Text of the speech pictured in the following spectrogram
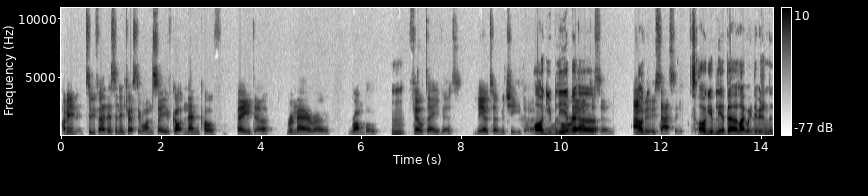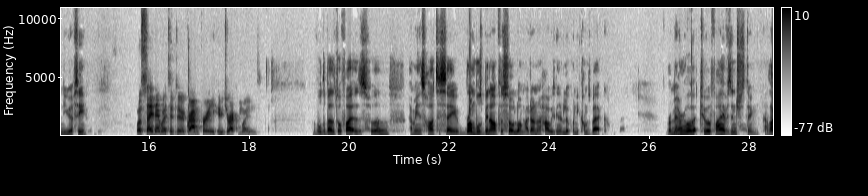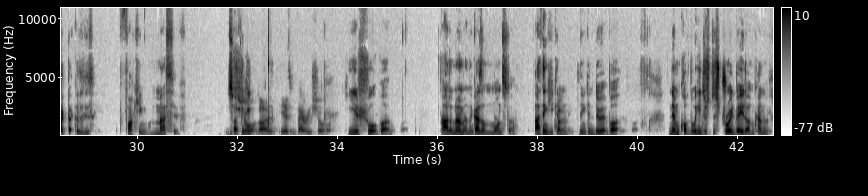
I mean, to be fair, this is an interesting one. So you've got Nemkov, Bader, Romero, Rumble, Mm. Phil Davis, Lyoto Machida, Arguably a better, Anderson, and argu- Mousasi. it's arguably a better lightweight division than the UFC. Well, say they were to do a Grand Prix, who do you reckon wins? Of all the Bellator fighters, well, I mean, it's hard to say. Rumble's been out for so long. I don't know how he's going to look when he comes back. Romero at 205 is interesting. I like that because he's fucking massive. He's I think he, short though. He is very short. he is short, but I don't know, man. The guy's a monster. I think he can. I think he can do it, but Nemkov, the way he just destroyed Bader, I'm kind of,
